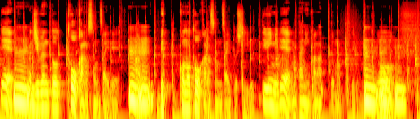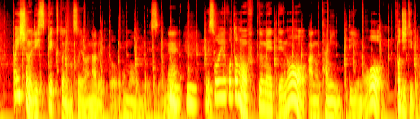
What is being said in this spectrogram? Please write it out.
て、うん。まあ、自分と等価の存在で、うんうん。別個の等価な存在としているっていう意味で、まあ、他人かなって思ってうんんるだけど、うんうんまあ、一種のリスペクトにもそれはなると思うんですよね。うんでそういうことも含めてのあの他人っていうのをポジティブに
